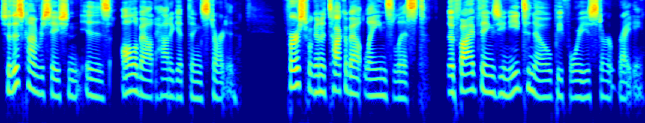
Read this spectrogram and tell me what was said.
So, this conversation is all about how to get things started. First, we're going to talk about Lane's list the five things you need to know before you start writing.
